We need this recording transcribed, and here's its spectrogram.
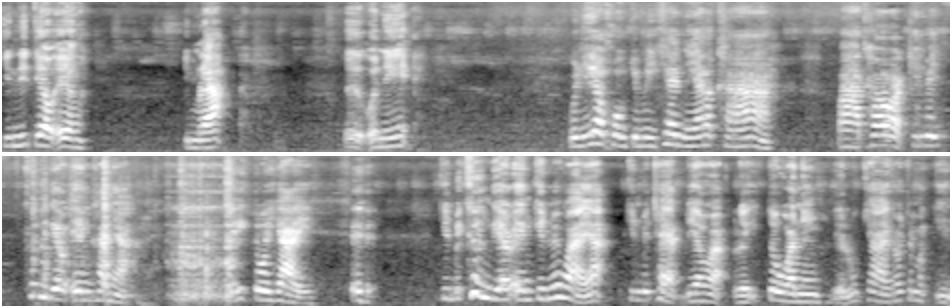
กินนิดเดียวเอง อิ่มแล้วเออวันนี้ วันนี้ก็คงจะมีแค่นี้ละค่ะปลาทอดกินไป ครึ่งเดียวเองค่ะเนี่ยเหลืออีกตัวใหญ่ กินไปครึ่งเดียวเองกินไม่ไหวอะ่ะ กินไปแถบเดียวอะ่ะเหลืออีกตัวหนึ่งเดี๋ยวลูกชายเขาจะมากิน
